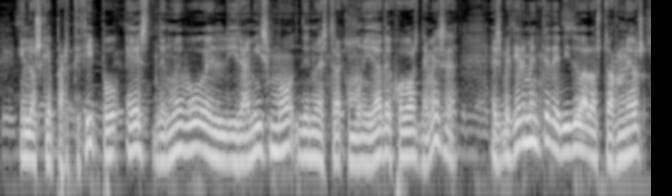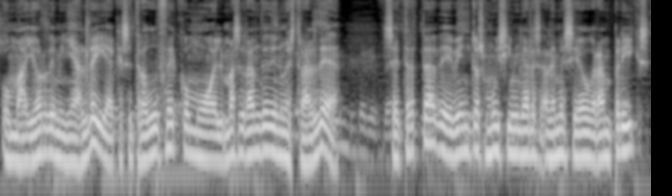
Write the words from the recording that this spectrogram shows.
en los que participo es, de nuevo, el dinamismo de nuestra comunidad de juegos de mesa, especialmente debido a los torneos o mayor de mi aldea, que se traduce como el más grande de nuestra aldea. Se trata de eventos muy similares al MSO Grand Prix,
